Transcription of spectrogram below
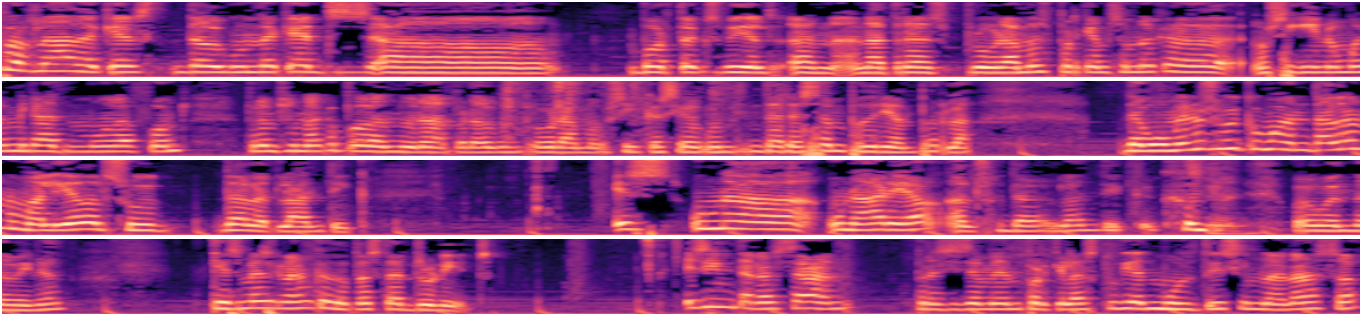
parlar d'algun d'aquests uh, Vortex Bills en, en altres programes perquè em sembla que, o sigui, no m'ho he mirat molt a fons però em sembla que poden donar per algun programa o sigui que si algun t'interessa en podríem parlar de moment us vull comentar l'anomalia del sud de l'Atlàntic és una, una àrea al sud de l'Atlàntic, com sí. ho heu endevinat, que és més gran que tot els Estats Units. És interessant, precisament perquè l'ha estudiat moltíssim la NASA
